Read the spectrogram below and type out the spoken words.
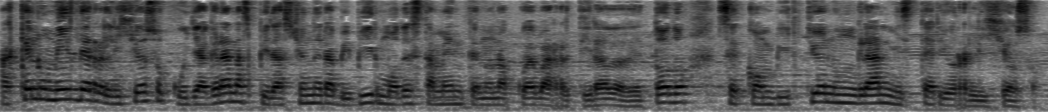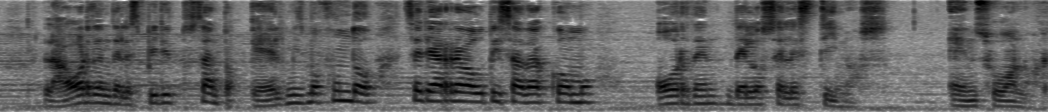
aquel humilde religioso cuya gran aspiración era vivir modestamente en una cueva retirada de todo, se convirtió en un gran misterio religioso. La Orden del Espíritu Santo, que él mismo fundó, sería rebautizada como Orden de los Celestinos, en su honor.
